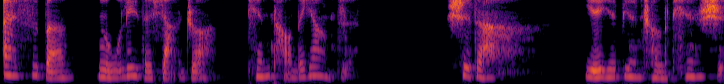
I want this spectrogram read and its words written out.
艾斯本努力的想着天堂的样子。是的，爷爷变成了天使。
